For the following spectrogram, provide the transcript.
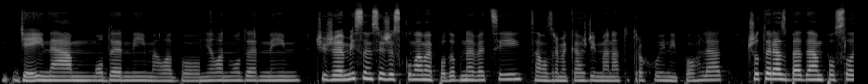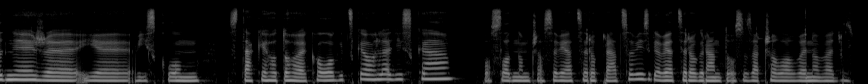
dejinám moderným alebo nielen moderným. Čiže myslím si, že skúmame podobné veci. Samozrejme, každý má na to trochu iný pohľad. Čo teraz badám posledne, že je výskum z takého toho ekologického hľadiska. V poslednom čase viacero pracovisk a viacero grantov sa začalo venovať z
